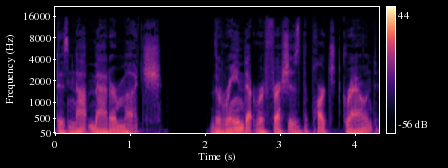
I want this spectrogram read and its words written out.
does not matter much. The rain that refreshes the parched ground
